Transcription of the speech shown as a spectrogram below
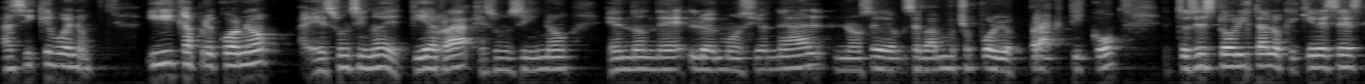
Así que bueno, y Capricornio es un signo de tierra, es un signo en donde lo emocional no se, se, va mucho por lo práctico. Entonces tú ahorita lo que quieres es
